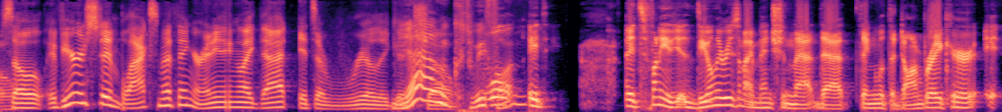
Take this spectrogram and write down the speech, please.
up. So if you're interested in blacksmithing or anything like that, it's a really good yeah, show. mean, could be well, fun. it it's funny. The only reason I mentioned that that thing with the Dawnbreaker, it,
